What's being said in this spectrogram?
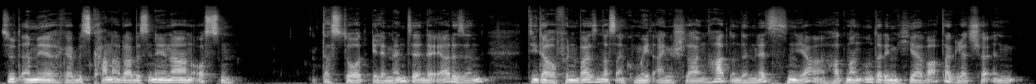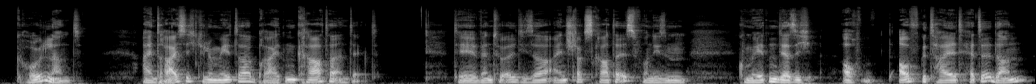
Südamerika bis Kanada bis in den Nahen Osten, dass dort Elemente in der Erde sind, die darauf hinweisen, dass ein Komet eingeschlagen hat. Und im letzten Jahr hat man unter dem Hiawatha-Gletscher in Grönland einen 30 Kilometer breiten Krater entdeckt, der eventuell dieser Einschlagskrater ist von diesem Kometen, der sich auch aufgeteilt hätte dann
